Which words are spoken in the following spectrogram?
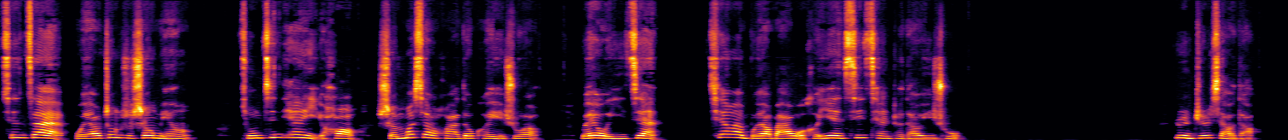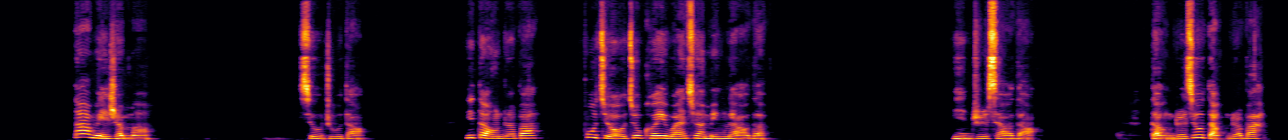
现在我要正式声明，从今天以后，什么笑话都可以说，唯有一件，千万不要把我和燕西牵扯到一处。”润之笑道：“那为什么？”秀珠道：“你等着吧，不久就可以完全明了的。”敏之笑道：“等着就等着吧，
